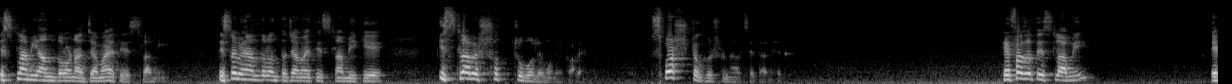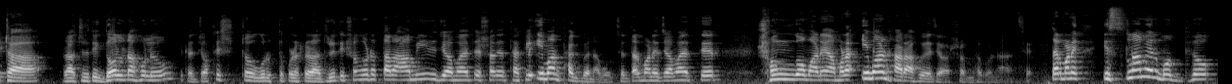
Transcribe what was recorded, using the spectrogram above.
ইসলামী আন্দোলন আর জামায়াতে ইসলামী। ইসলামী আন্দোলন তো জামায়াতে ইসলামীকে ইসলামের শত্রু বলে মনে করেন। স্পষ্ট ঘোষণা আছে তাদের। হেফাজত ইসলামী, এটা রাজনৈতিক দল না হলেও, এটা যথেষ্ট গুরুত্বপূর্ণ একটা রাজনৈতিক সংগঠন। তারা আমির জামায়াতের সাথে থাকলে ইমান থাকবে না বলছেন। তার মানে জামায়াতের সঙ্গ মানে আমরা ইমান হারা হয়ে যাওয়ার সম্ভাবনা আছে। তার মানে ইসলামের মধ্যেও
